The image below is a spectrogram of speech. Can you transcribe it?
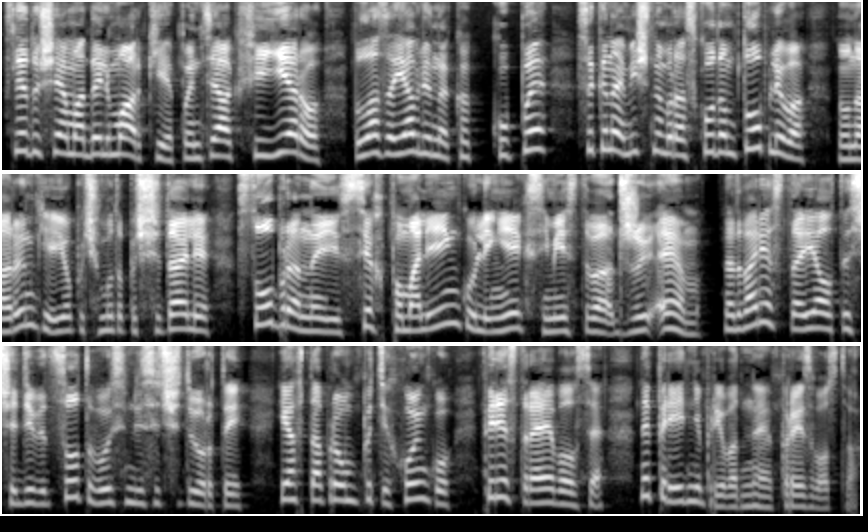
Следующая модель марки Pontiac Fiero была заявлена как купе с экономичным расходом топлива, но на рынке ее почему-то посчитали собранной из всех помаленьку линеек семейства GM. На дворе стоял 1984 и автопром потихоньку перестраивался на переднеприводное производство.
